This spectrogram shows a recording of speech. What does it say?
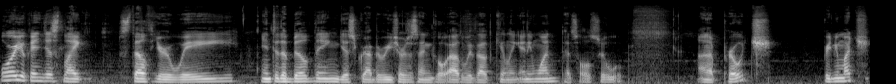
or you can just like stealth your way into the building, just grab the resources and go out without killing anyone. That's also an approach, pretty much.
